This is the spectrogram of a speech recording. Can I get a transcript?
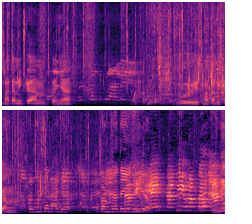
makan ikan banyak. Wih, makan ikan. dan di sana ada tukang sate Nanti, ya. eh, nanti ulang tahun Ini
